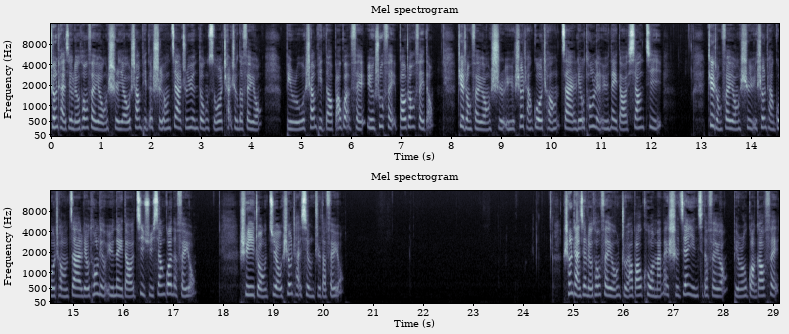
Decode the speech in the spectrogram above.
生产性流通费用是由商品的使用价值运动所产生的费用，比如商品的保管费、运输费、包装费等。这种费用是与生产过程在流通领域内的相继，这种费用是与生产过程在流通领域内的继续相关的费用，是一种具有生产性质的费用。生产性流通费用主要包括买卖时间引起的费用，比如广告费、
